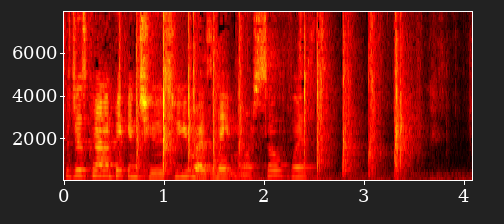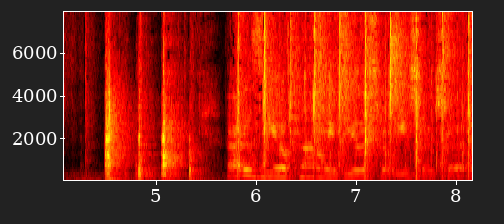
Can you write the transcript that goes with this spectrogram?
So just kind of pick and choose who you resonate more so with. How does Leo currently view this relationship?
